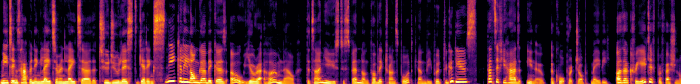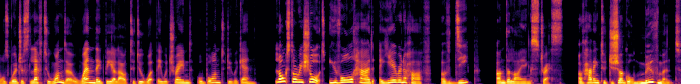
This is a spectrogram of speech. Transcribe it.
Meetings happening later and later, the to-do list getting sneakily longer because oh, you're at home now. The time you used to spend on public transport can be put to good use. That's if you had, you know, a corporate job, maybe. Other creative professionals were just left to wonder when they'd be allowed to do what they were trained or born to do again. Long story short, you've all had a year and a half of deep underlying stress, of having to juggle movement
